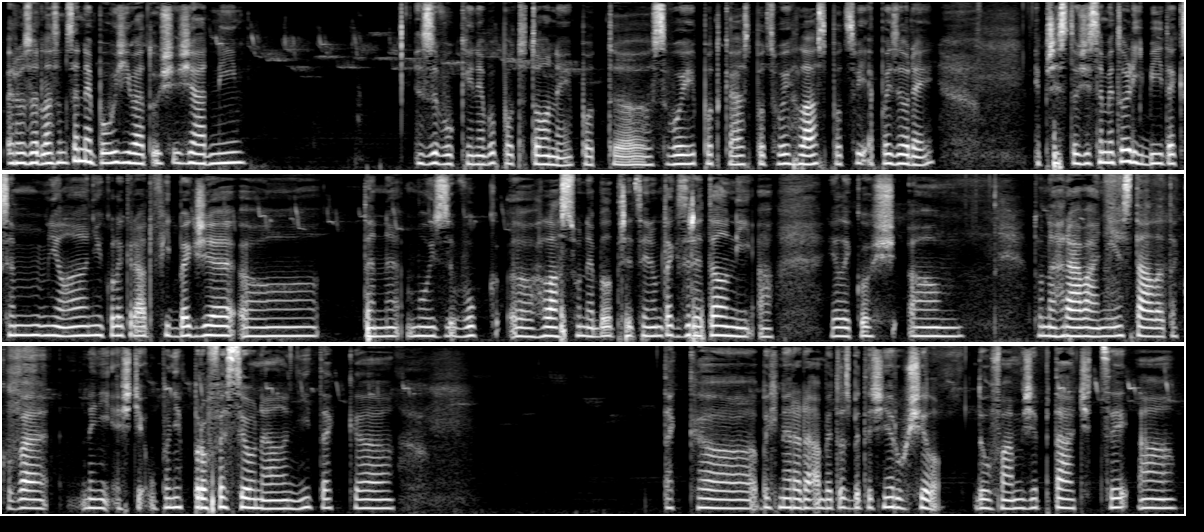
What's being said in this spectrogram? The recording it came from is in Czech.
rozhodla jsem se nepoužívat už žádný zvuky nebo podtóny pod uh, svůj podcast, pod svůj hlas, pod svý epizody. I přesto, že se mi to líbí, tak jsem měla několikrát feedback, že uh, ten můj zvuk uh, hlasu nebyl přece jenom tak zřetelný a jelikož um, to nahrávání je stále takové, není ještě úplně profesionální, tak uh, tak uh, bych nerada, aby to zbytečně rušilo. Doufám, že ptáčci a uh,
